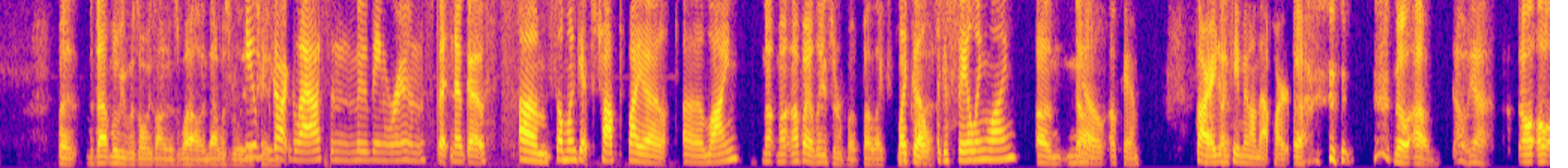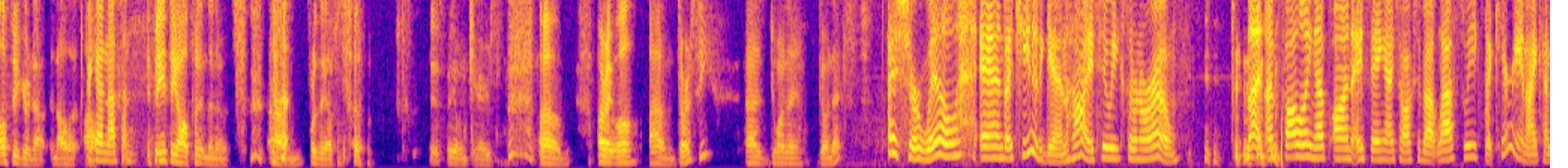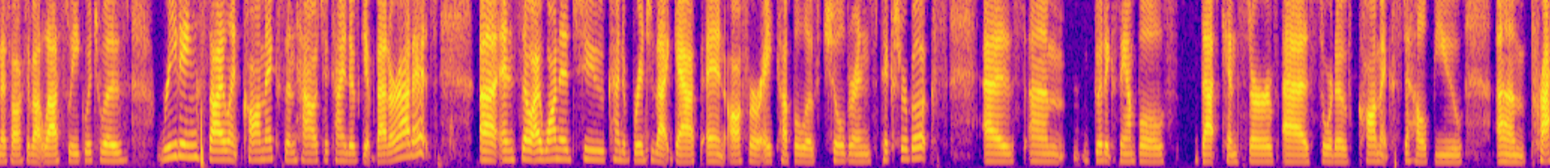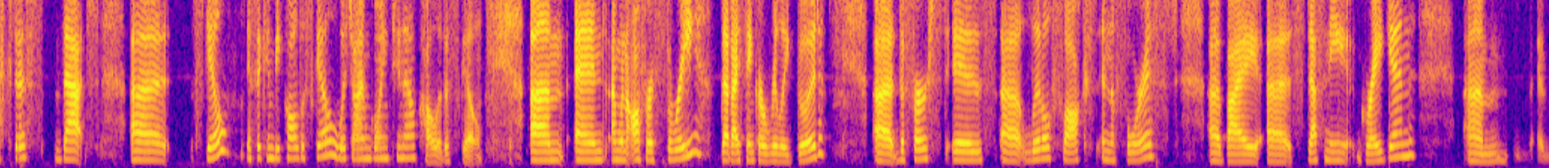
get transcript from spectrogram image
but but that movie was always on as well and that was really Cube's entertaining got glass and moving rooms, but no ghosts. Um, someone gets chopped by a, a line, not, not not by a laser, but by like like a glass. like a sailing line. um no, Okay. Sorry, I just I- came in on that part. Uh, no um oh yeah I'll, I'll I'll figure it out and I'll, I I'll got nothing. if anything I'll put it in the notes um for the episode if anyone cares um all right well um Darcy uh do you want to go next I sure will. And I cheated again. Hi, two weeks in a row. but I'm following up on a thing I talked about last week that Carrie and I kind of talked about last week, which was reading silent comics and how to kind of get better at it. Uh, and so I wanted to kind of bridge that gap and offer a couple of children's picture books as um, good examples that can serve as sort of comics to help you um, practice that uh, skill, if it can be called a skill, which I'm going to now call it a skill. Um, and I'm going to offer three that I think are really good. Uh, the first is uh, Little Fox in the Forest uh, by uh, Stephanie Graegin, um,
